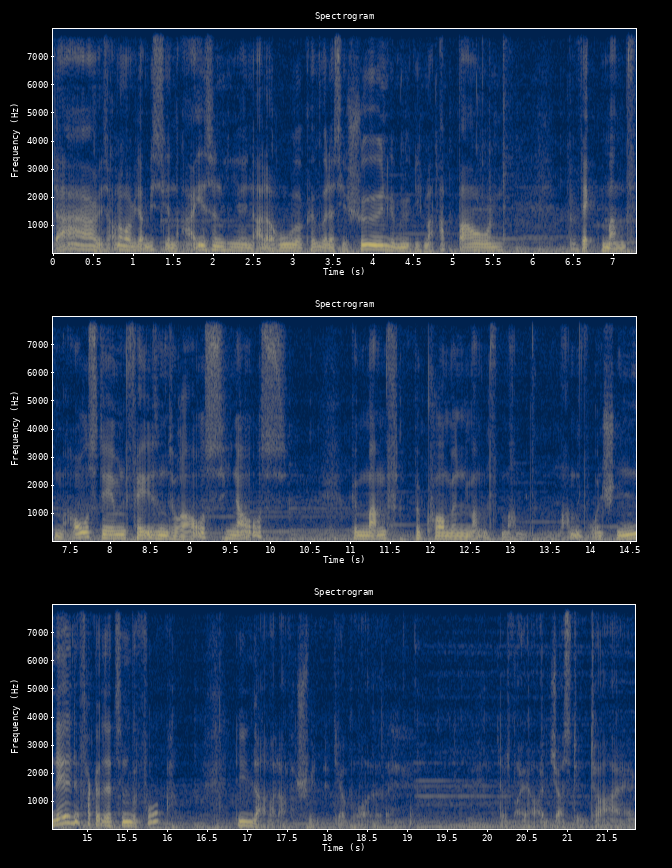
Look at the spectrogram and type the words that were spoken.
da ist auch noch mal wieder ein bisschen Eisen hier in aller Ruhe. Können wir das hier schön gemütlich mal abbauen. Wegmampfen aus dem Felsen so raus, hinaus. Gemampft bekommen. Mampf, Mampf, Mampf. Und schnell eine Fackel setzen, bevor die Lava da verschwindet. Jawohl. Das war ja just in time.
